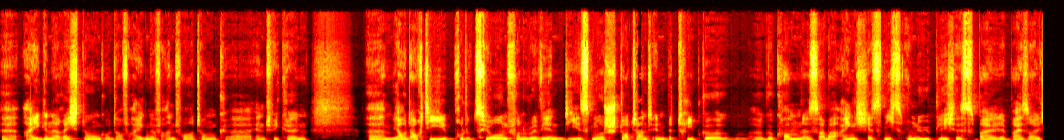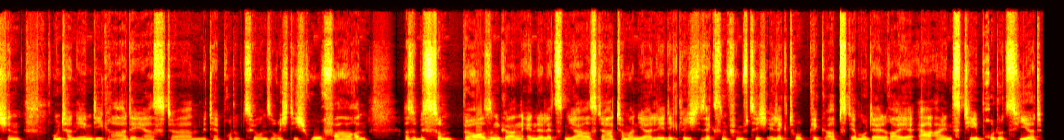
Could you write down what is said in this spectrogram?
äh, eigene Rechnung und auf eigene Verantwortung äh, entwickeln. Ähm, ja, und auch die Produktion von Rivian, die ist nur stotternd in Betrieb ge äh, gekommen. Das ist aber eigentlich jetzt nichts Unübliches bei, bei solchen Unternehmen, die gerade erst äh, mit der Produktion so richtig hochfahren. Also bis zum Börsengang Ende letzten Jahres, da hatte man ja lediglich 56 Elektro-Pickups der Modellreihe R1T produziert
